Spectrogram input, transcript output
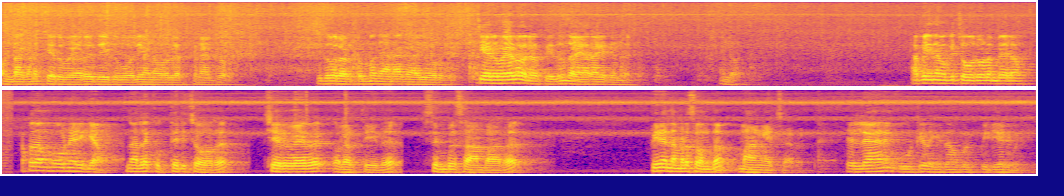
ഉണ്ടാക്കുന്ന ചെറുപയർ ഇത് ഇതുപോലെയാണ് ഉലർത്തനായിട്ട് ഇത് ഉലർത്തുമ്പോൾ ഞാൻ ആ കാര്യം ഓർക്കും ചെറുപയർ ഉലർത്തിയതും തയ്യാറായിട്ടുണ്ട്. ഉണ്ടോ? അപ്പോൾ ഇനി നമുക്ക് ചോറ് വിളമ്പിയാലോ? അപ്പോൾ നമുക്ക് ഊണ് കഴിക്കാം. നല്ല കുത്തിരി ചോറ് ചെറുപയർ ഉലർത്തിയത് സിമ്പിൾ സാമ്പാർ പിന്നെ നമ്മുടെ സ്വന്തം മാങ്ങയച്ചാറ്. എല്ലാവരും കൂട്ടി കൂട്ടിയിളക്കി നമുക്ക് പിടിയടി പിടിക്കും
